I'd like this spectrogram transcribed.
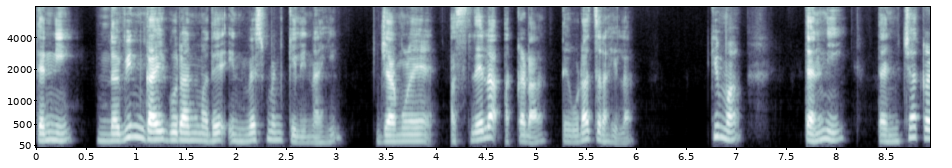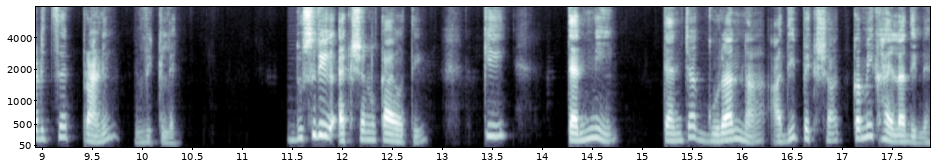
त्यांनी नवीन गाईगुरांमध्ये इन्व्हेस्टमेंट केली नाही ज्यामुळे असलेला आकडा तेवढाच राहिला किंवा त्यांनी त्यांच्याकडचे प्राणी विकले. दुसरी ॲक्शन काय होती? की त्यांनी त्यांच्या गुरांना आधीपेक्षा कमी खायला दिले.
